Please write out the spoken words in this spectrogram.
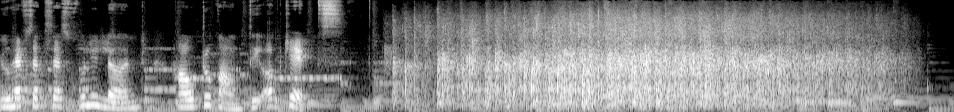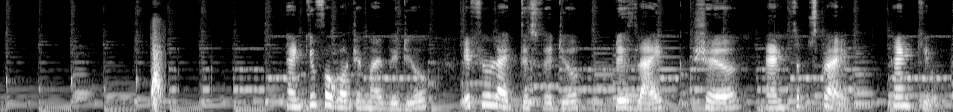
You have successfully learned how to count the objects. Thank you for watching my video. If you like this video, please like, share and subscribe. Thank you.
